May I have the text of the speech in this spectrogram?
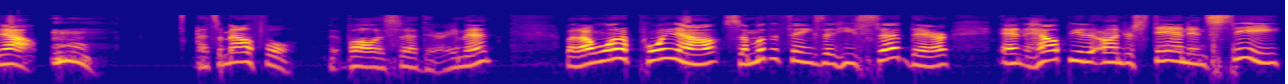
Now, that's a mouthful that Paul has said there. Amen? But I want to point out some of the things that he said there and help you to understand and see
